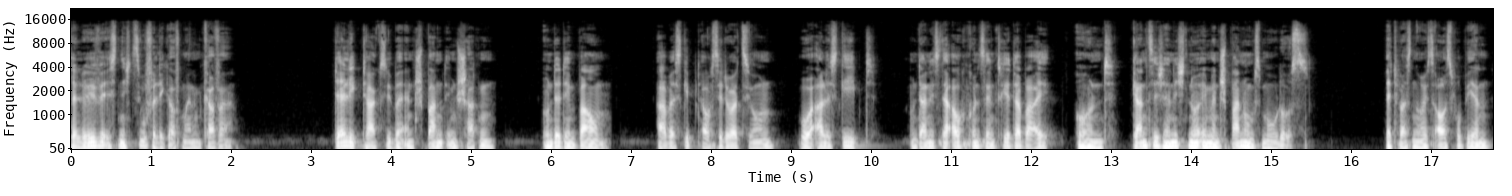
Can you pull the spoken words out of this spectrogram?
der Löwe ist nicht zufällig auf meinem Cover. Der liegt tagsüber entspannt im Schatten unter dem Baum. Aber es gibt auch Situationen, wo er alles gibt. Und dann ist er auch konzentriert dabei und ganz sicher nicht nur im Entspannungsmodus. Etwas Neues ausprobieren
